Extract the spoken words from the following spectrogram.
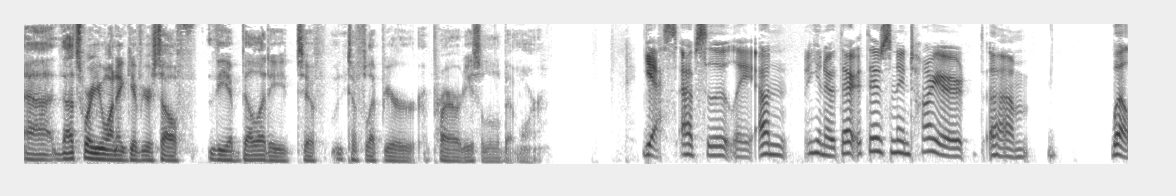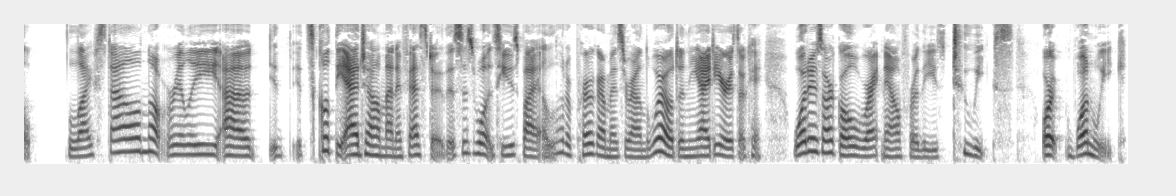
uh, that's where you want to give yourself the ability to to flip your priorities a little bit more. Yes, absolutely. And you know, there there's an entire um well, lifestyle, not really uh it, it's called the Agile Manifesto. This is what's used by a lot of programmers around the world and the idea is okay, what is our goal right now for these 2 weeks or 1 week?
